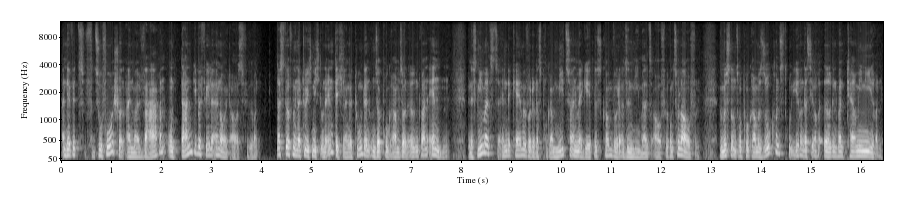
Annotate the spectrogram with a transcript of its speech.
an der wir zuvor schon einmal waren und dann die Befehle erneut ausführen. Das dürfen wir natürlich nicht unendlich lange tun, denn unser Programm soll irgendwann enden. Wenn es niemals zu Ende käme, würde das Programm nie zu einem Ergebnis kommen, würde also niemals aufhören zu laufen. Wir müssen unsere Programme so konstruieren, dass sie auch irgendwann terminieren.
